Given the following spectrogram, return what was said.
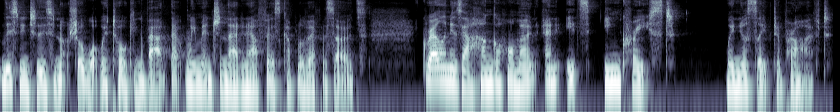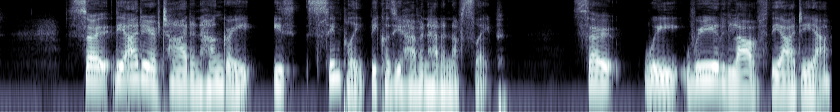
listening to this and not sure what we're talking about, that we mentioned that in our first couple of episodes. Ghrelin is our hunger hormone and it's increased when you're sleep deprived. So the idea of tired and hungry is simply because you haven't had enough sleep. So we really love the idea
